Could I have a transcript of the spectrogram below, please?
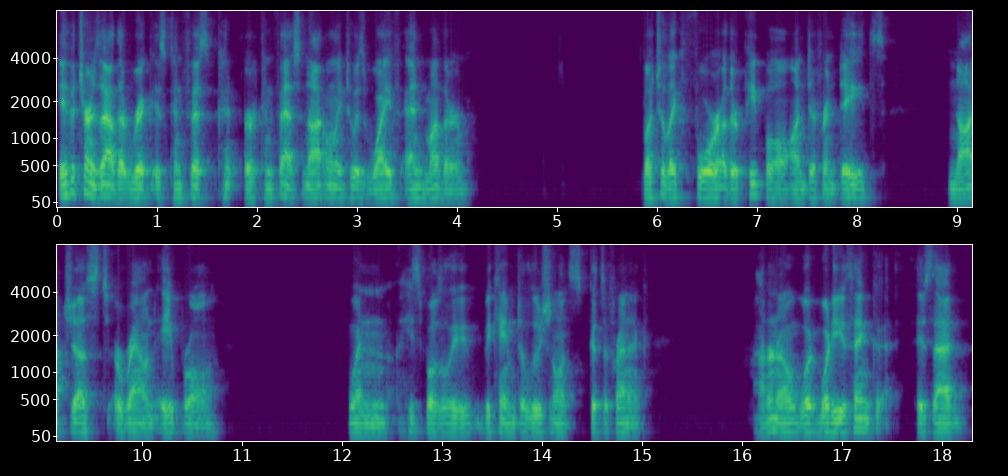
If it turns out that Rick is confessed or confessed not only to his wife and mother, but to like four other people on different dates, not just around April when he supposedly became delusional and schizophrenic. I don't know. What what do you think? Is that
